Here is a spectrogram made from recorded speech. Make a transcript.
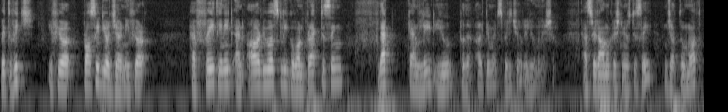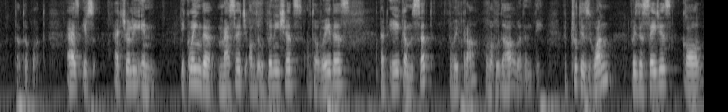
with which if you proceed your journey, if you have faith in it and arduously go on practicing, that can lead you to the ultimate spiritual illumination. As Sri Ramakrishna used to say, Jatumat Tatupat. As it's actually in echoing the message of the Upanishads, of the Vedas, that Ekam Sat Vipra Vahudha Vadanti. The truth is one, which the sages call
